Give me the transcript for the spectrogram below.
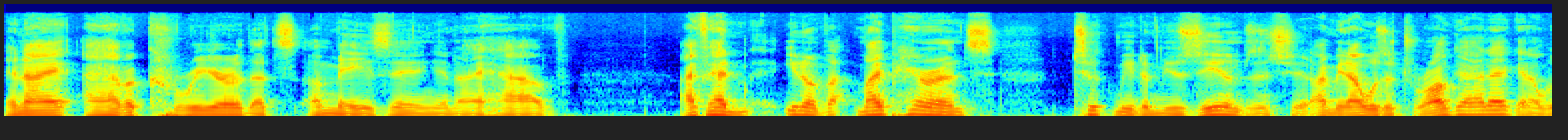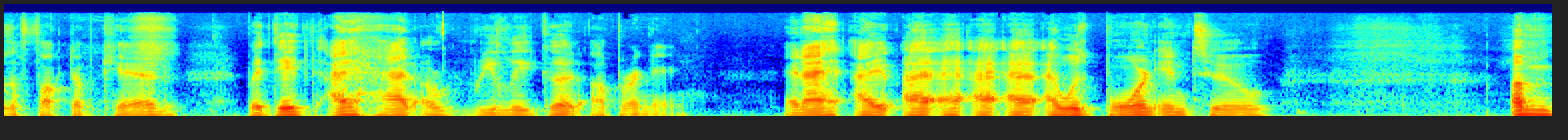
and I I have a career that's amazing, and I have, I've had you know my parents took me to museums and shit. I mean, I was a drug addict and I was a fucked up kid, but they I had a really good upbringing and I I, I, I, I- I was born into a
